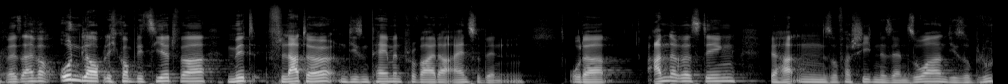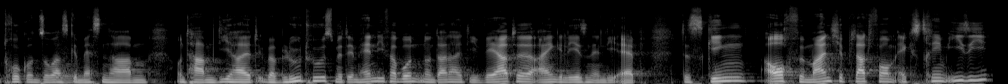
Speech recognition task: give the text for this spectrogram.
weil es einfach unglaublich kompliziert war, mit Flutter diesen Payment Provider einzubinden. Oder anderes Ding, wir hatten so verschiedene Sensoren, die so Blutdruck und sowas mhm. gemessen haben und haben die halt über Bluetooth mit dem Handy verbunden und dann halt die Werte eingelesen in die App. Das ging auch für manche Plattformen extrem easy,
